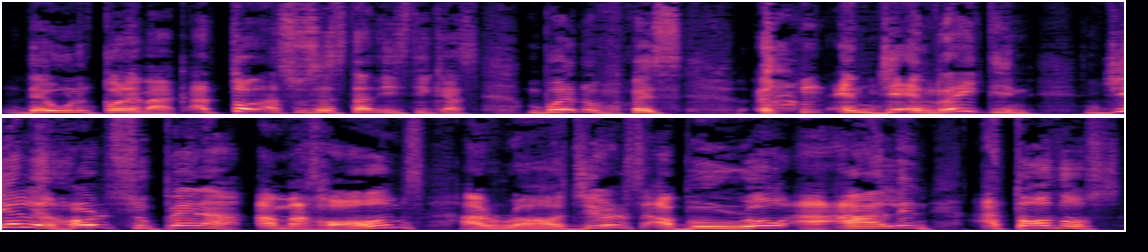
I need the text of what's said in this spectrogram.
de un coreback, a todas sus estadísticas. Bueno, pues en, rating, Jalen Hurts supera a Mahomes, a Rodgers, a Burrow, a Allen, a todos.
